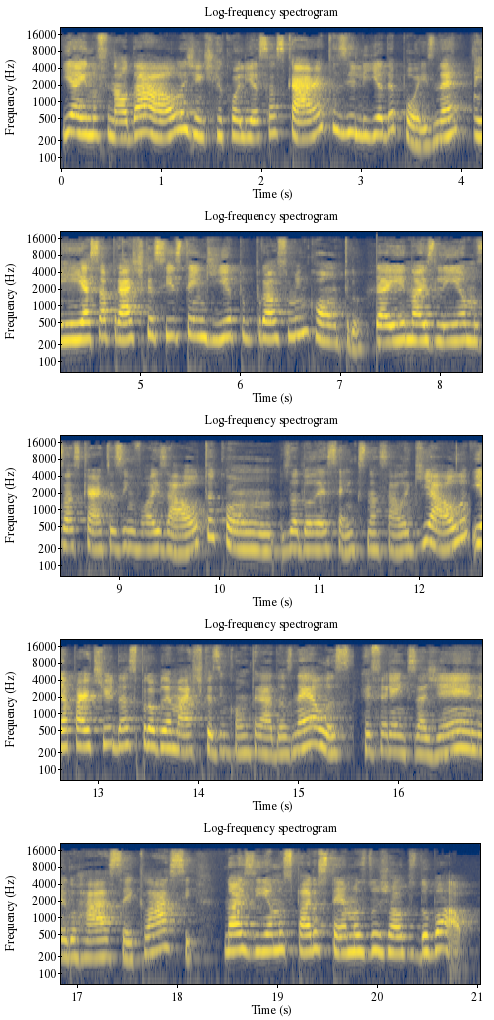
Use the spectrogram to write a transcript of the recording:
E aí, no final da aula, a gente recolhia essas cartas e lia depois, né? E essa prática se estendia para o próximo encontro. Daí, nós líamos as cartas em voz alta com os adolescentes na sala de aula, e a partir das problemáticas encontradas nelas, referentes a gênero, raça e classe, nós íamos para os temas dos Jogos do Boal.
